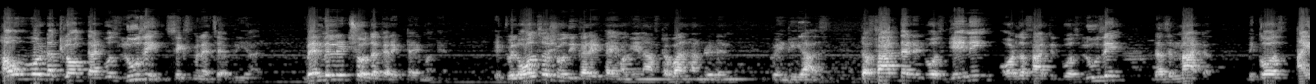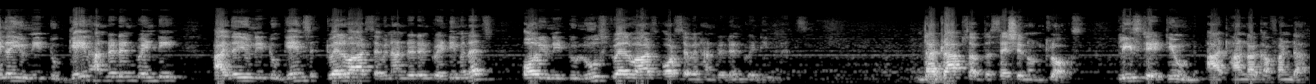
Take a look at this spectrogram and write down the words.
How about a clock that was losing 6 minutes every hour? When will it show the correct time again? It will also show the correct time again after 120 hours. The fact that it was gaining or the fact it was losing doesn't matter because either you need to gain 120, either you need to gain 12 hours 720 minutes or you need to lose 12 hours or 720 minutes. That wraps up the session on clocks. Please stay tuned at Handa Ka Funda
